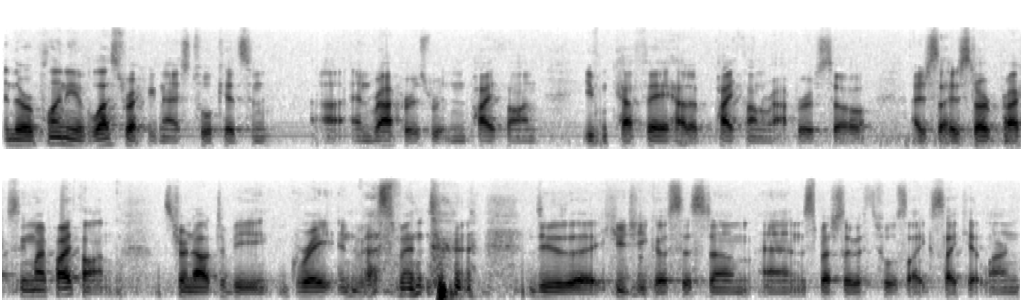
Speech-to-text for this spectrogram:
and there are plenty of less recognized toolkits and, uh, and wrappers written in Python. Even Caffe had a Python wrapper, so I decided to start practicing my Python. It's turned out to be great investment due to the huge ecosystem, and especially with tools like scikit-learn.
